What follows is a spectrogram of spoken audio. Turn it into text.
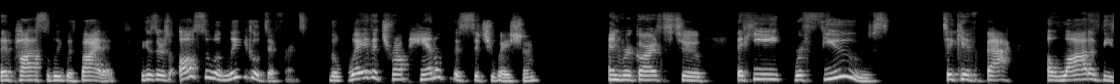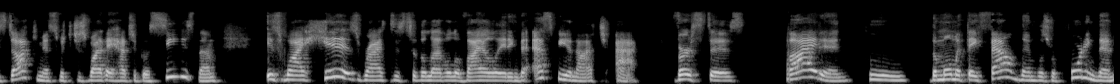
than possibly with Biden, because there's also a legal difference. The way that Trump handled this situation in regards to that he refused to give back a lot of these documents, which is why they had to go seize them, is why his rises to the level of violating the Espionage Act versus Biden, who the moment they found them was reporting them,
